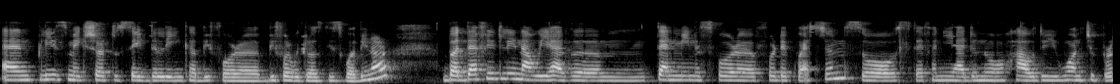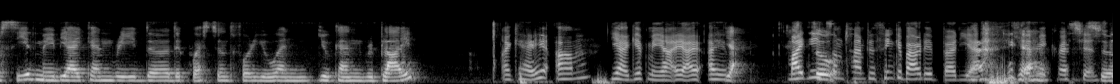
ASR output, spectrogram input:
And please make sure to save the link before, uh, before we close this webinar. But definitely now we have um, 10 minutes for uh, for the questions. So Stephanie, I don't know how do you want to proceed. Maybe I can read uh, the questions for you and you can reply. Okay. Um. Yeah. Give me. I. I. I yeah. Might need so, some time to think about it, but yeah, yeah give me questions. Sure.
